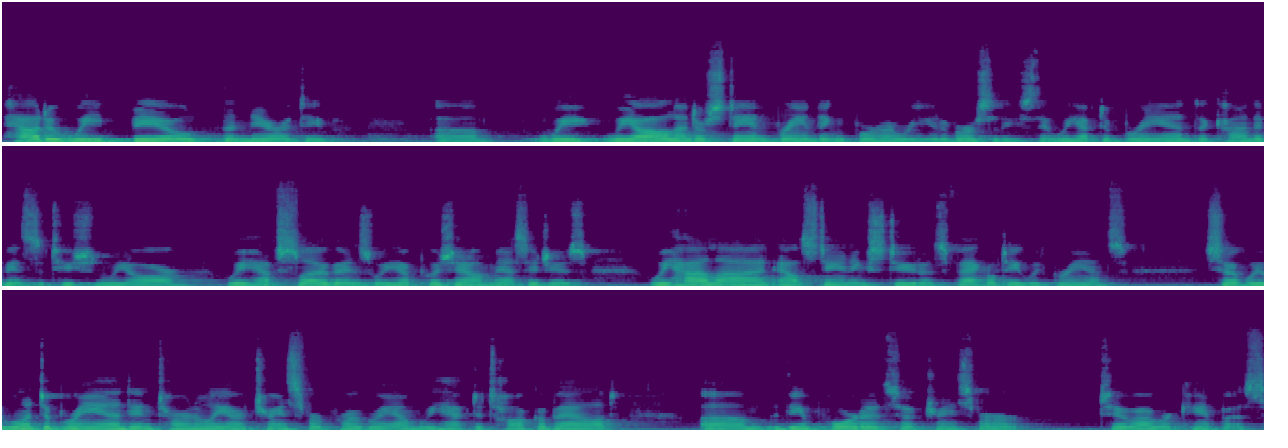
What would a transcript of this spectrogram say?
how do we build the narrative? Um, we we all understand branding for our universities that we have to brand the kind of institution we are. We have slogans, we have push out messages, we highlight outstanding students, faculty with grants. So if we want to brand internally our transfer program, we have to talk about um, the importance of transfer to our campus.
